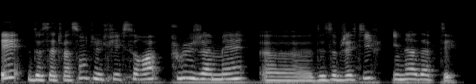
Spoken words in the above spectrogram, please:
Et de cette façon, tu ne fixeras plus jamais euh, des objectifs inadaptés.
